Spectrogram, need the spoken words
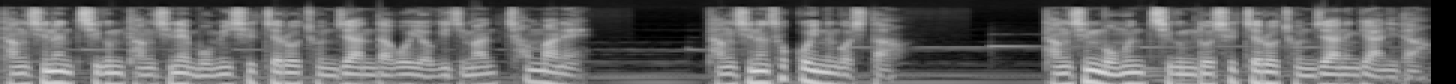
당신은 지금 당신의 몸이 실제로 존재한다고 여기지만 천만에 당신은 속고 있는 것이다. 당신 몸은 지금도 실제로 존재하는 게 아니다.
